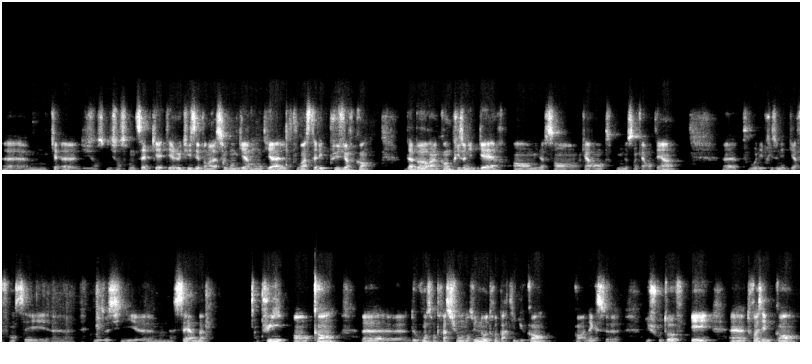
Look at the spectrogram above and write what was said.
1867, qui a été réutilisé pendant la Seconde Guerre mondiale pour installer plusieurs camps. D'abord un camp de prisonniers de guerre en 1940-1941 euh, pour les prisonniers de guerre français, euh, mais aussi euh, serbes. Puis en camp de concentration dans une autre partie du camp, camp annexe du Schruthof, et un troisième camp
